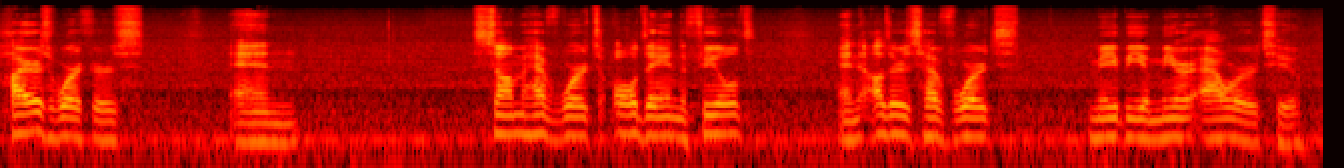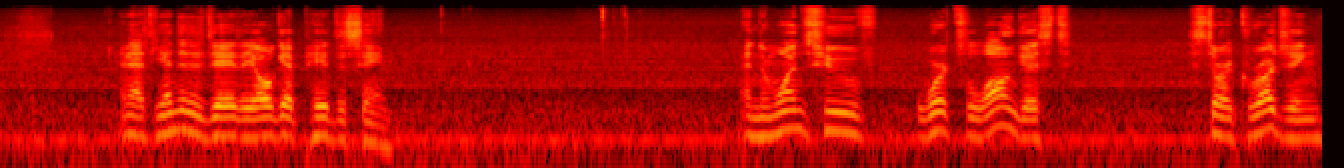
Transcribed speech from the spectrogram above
hires workers and some have worked all day in the field and others have worked maybe a mere hour or two. And at the end of the day they all get paid the same. And the ones who've worked longest start grudging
